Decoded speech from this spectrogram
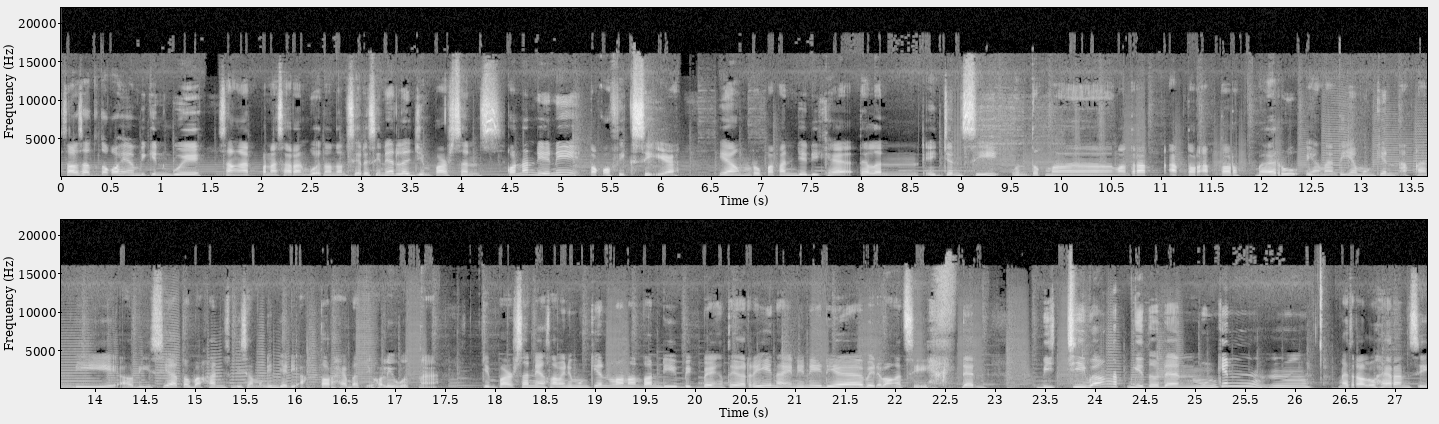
Salah satu tokoh yang bikin gue sangat penasaran buat nonton series ini adalah Jim Parsons. Konon dia ini tokoh fiksi ya, yang merupakan jadi kayak talent agency untuk mengontrak aktor-aktor baru yang nantinya mungkin akan di audisi atau bahkan bisa mungkin jadi aktor hebat di Hollywood. Nah, Jim Parsons yang selama ini mungkin lo nonton di Big Bang Theory, nah ini nih dia beda banget sih. Dan bici banget gitu dan mungkin hmm, nggak hmm, terlalu heran sih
